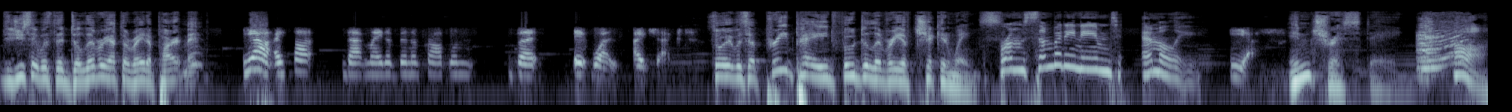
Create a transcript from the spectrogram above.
did you say was the delivery at the right apartment? Yeah, I thought that might have been a problem, but it was. I checked. So it was a prepaid food delivery of chicken wings. From somebody named Emily. Yes. Interesting. Huh.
